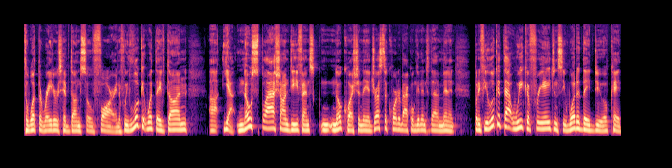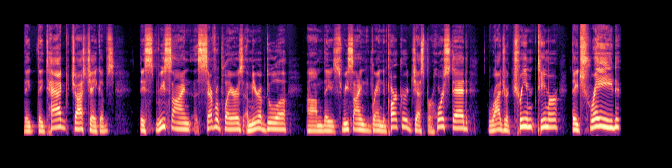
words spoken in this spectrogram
to what the Raiders have done so far. And if we look at what they've done uh, yeah, no splash on defense, no question. They addressed the quarterback. We'll get into that in a minute. But if you look at that week of free agency, what did they do? Okay, they they tagged Josh Jacobs. They re-signed several players. Ameer Abdullah. Um, they re-signed Brandon Parker, Jesper Horsted, Roderick Teamer. They trade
